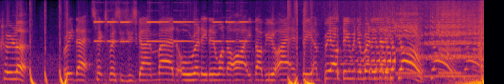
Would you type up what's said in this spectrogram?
crew, look. Read that text message, he's going mad already. They want the REW, and BLD when you're ready, let it go. go, go, go.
